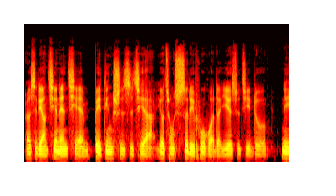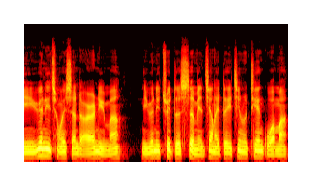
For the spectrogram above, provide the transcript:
而是两千年前被钉十字架又从死里复活的耶稣基督。你愿意成为神的儿女吗？你愿意罪得赦免，将来得以进入天国吗？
